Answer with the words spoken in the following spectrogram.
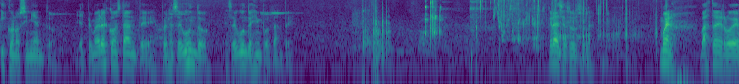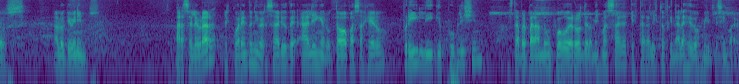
y conocimiento. Y el primero es constante, pero el segundo, el segundo es importante. Gracias, Úrsula. Bueno, basta de rodeos. A lo que vinimos. Para celebrar el 40 aniversario de Alien el octavo pasajero, Free League Publishing está preparando un juego de rol de la misma saga que estará listo a finales de 2019.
